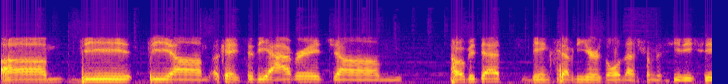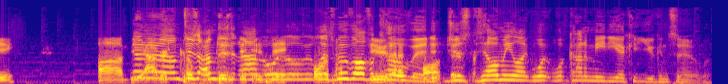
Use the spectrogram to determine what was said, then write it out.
from? Um, the the um, okay, so the average um, COVID deaths being 70 years old. That's from the CDC. Um, the No, no, no. I'm just, I'm just. I'm, let's move off of COVID. Just tell me like what what kind of media could you consume?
